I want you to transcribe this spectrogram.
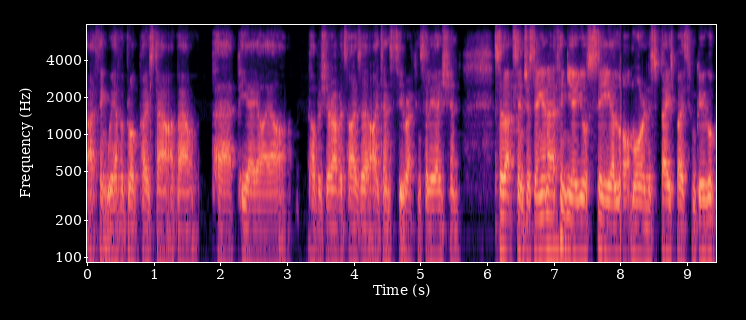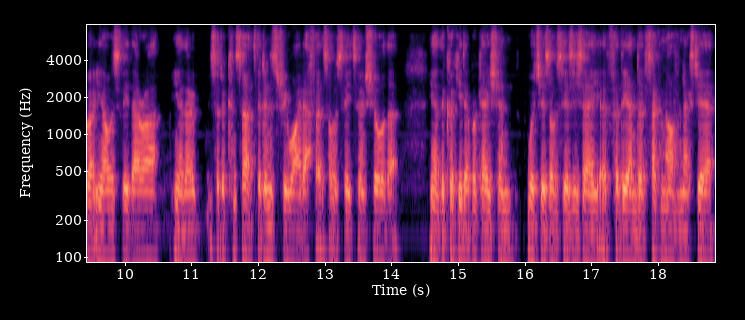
i think we have a blog post out about pair pair publisher advertiser identity reconciliation. So that's interesting. And i think you know you'll see a lot more in the space both from google but you know obviously there are you know there are sort of concerted industry wide efforts obviously to ensure that you know, the cookie deprecation, which is obviously, as you say, uh, for the end of second half of next year,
